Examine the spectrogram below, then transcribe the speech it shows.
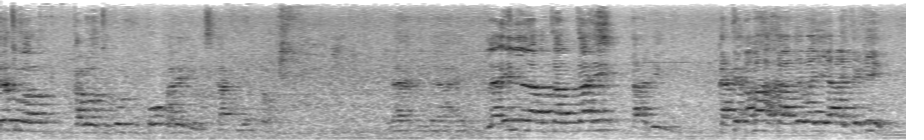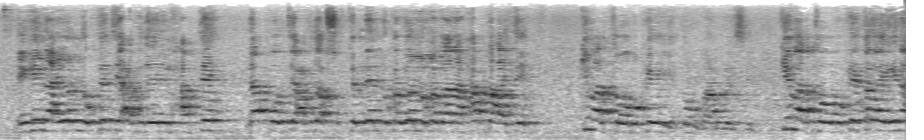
تتوى قالوا تقول فوق قليل بس كافي لا إله إلا لئن لم تنتهي تعليمي كتب أما خادم يا عيتكي إن كنا يقول لك تتعبدين محبته لا قول تعبدك سبتنين لك يقول لك أنا حبة عيتك كما التوبكي يتوب على ويسي كما التوبكي ترى هنا.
